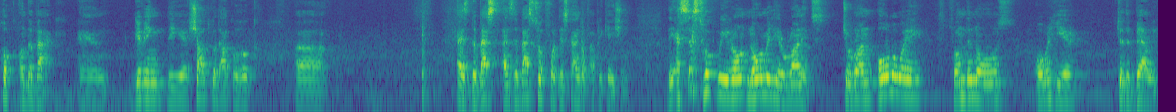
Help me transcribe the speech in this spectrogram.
hook on the back and giving the uh, Shout Kodako hook uh, as the best as the best hook for this kind of application. The assist hook, we run, normally run it to run all the way from the nose over here to the belly.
